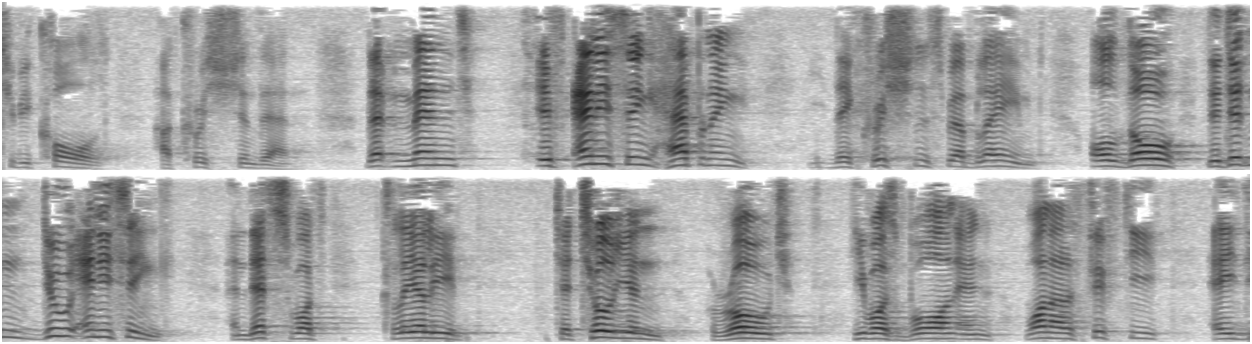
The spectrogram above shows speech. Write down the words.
to be called a Christian then. That meant if anything happening, the Christians were blamed, although they didn't do anything. And that's what clearly Tertullian wrote. He was born in 150 AD.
